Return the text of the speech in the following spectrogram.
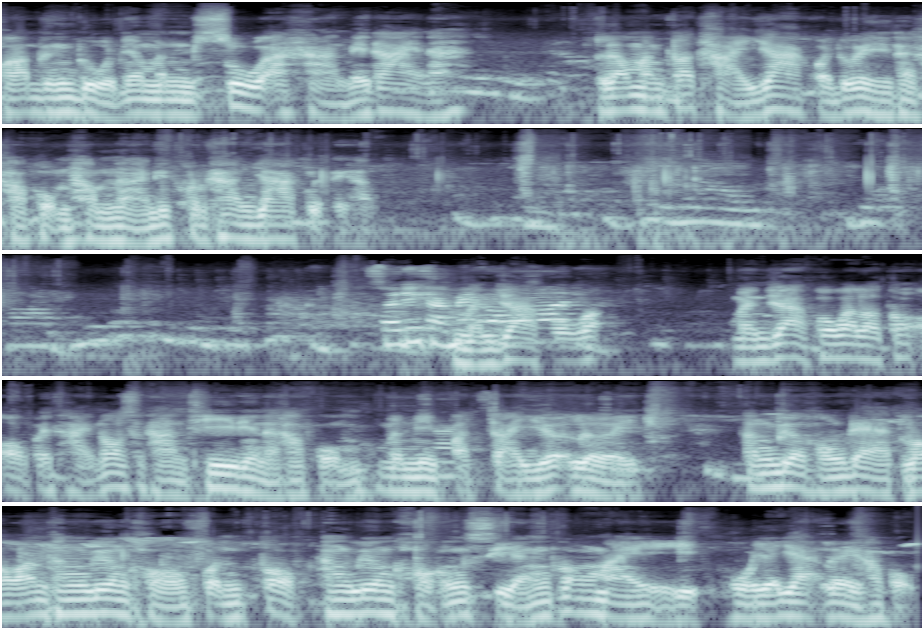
ความดึงดูดเนี่ยมันสู้อาหารไม่ได้นะ แล้วมันก็ถ่ายยากกว่าด้วยนะครับ ผมทำนานี่ค่อนข้างยากเลยครับ สวัสดีค่ะแม่มันยากเพราะว่ามันยากเพราะว่าเราต้องออกไปถ่ายนอกสถานที่เนี่ยนะครับผมมันมีปัจจัยเยอะเลย ทั้งเรื่องของแดดร้อน ทั้งเรื่องของฝนตก ทั้งเรื่องของเสียงกล้องไมค์อีกโหเยอะแยะเลยครับ ผม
